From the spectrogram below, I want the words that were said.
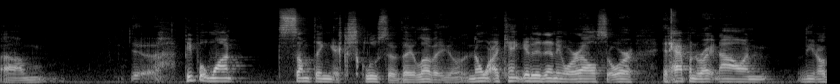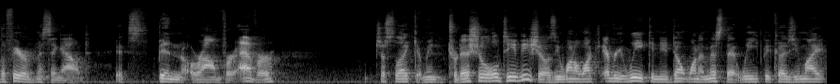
Um, yeah, people want something exclusive. They love it. You know, no, I can't get it anywhere else, or it happened right now, and you know the fear of missing out. It's been around forever. Just like I mean, traditional old TV shows, you want to watch every week, and you don't want to miss that week because you might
